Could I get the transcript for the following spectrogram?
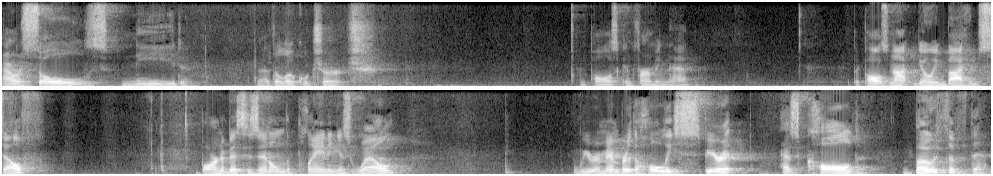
our souls need uh, the local church. And Paul is confirming that. But Paul's not going by himself. Barnabas is in on the planning as well. We remember the Holy Spirit has called both of them,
